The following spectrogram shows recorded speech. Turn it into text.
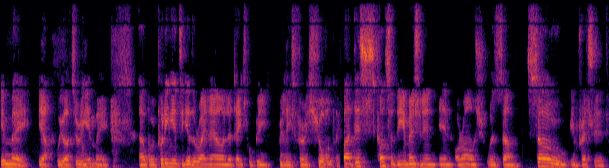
In May, yeah, we are touring in May. Uh, we're putting it together right now, and the dates will be released very shortly. But this concert that you mentioned in, in Orange was um, so impressive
